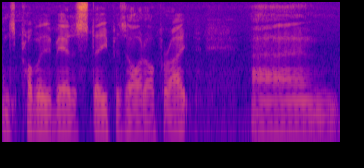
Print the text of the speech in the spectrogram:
and it's probably about as steep as I'd operate. Um,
